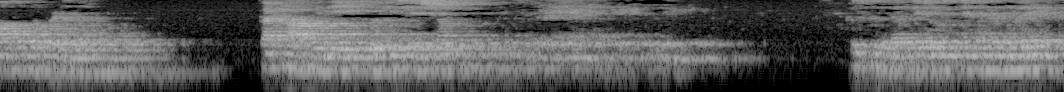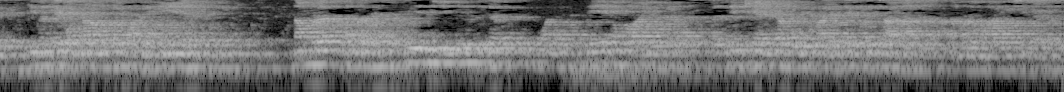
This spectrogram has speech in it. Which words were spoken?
മഹത്വപ്പെടുന്നു. കഥാവിധി സുവിശേഷം. ക്രിസ്തുവിന്റെ ഏറ്റവും സ്നേഹം ഇന്നത്തെ ഒന്നാമത്തെ മാലിന്യ നമ്മൾ നമ്മുടെ ക്രിസ്തീയ ജീവിതത്തിൽ പ്രത്യേകമായിട്ട് ശ്രദ്ധിക്കേണ്ട ഒരു കാര്യത്തെക്കുറിച്ചാണ് നമ്മൾ വായിച്ചു കേട്ടത്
